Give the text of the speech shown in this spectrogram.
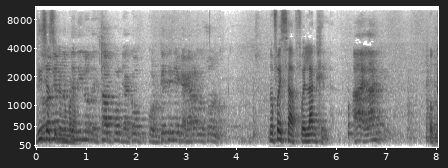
Dice así la Gemara. No de Jacob. ¿Por qué tenía que agarrarlo solo? No fue Saf, fue el ángel. Ah, el ángel. ¿Ok?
